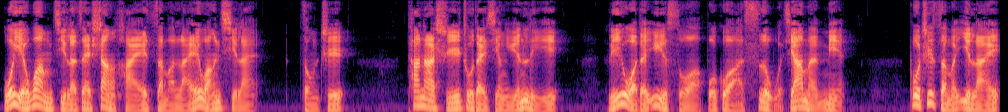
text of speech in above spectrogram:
我也忘记了在上海怎么来往起来。总之，他那时住在景云里，离我的寓所不过四五家门面，不知怎么一来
